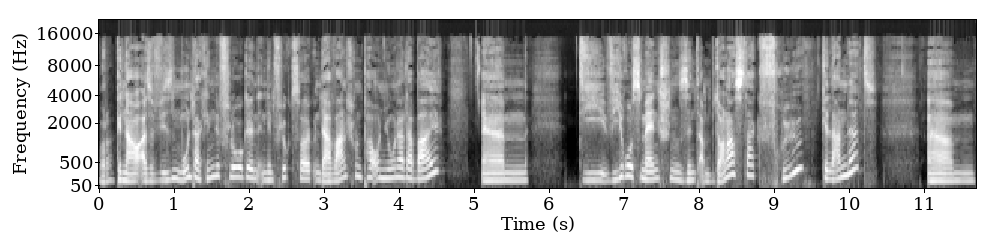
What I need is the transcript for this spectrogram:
Oder? Genau, also wir sind Montag hingeflogen in dem Flugzeug und da waren schon ein paar Unioner dabei. Ähm, die Virusmenschen sind am Donnerstag früh gelandet. Ähm,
